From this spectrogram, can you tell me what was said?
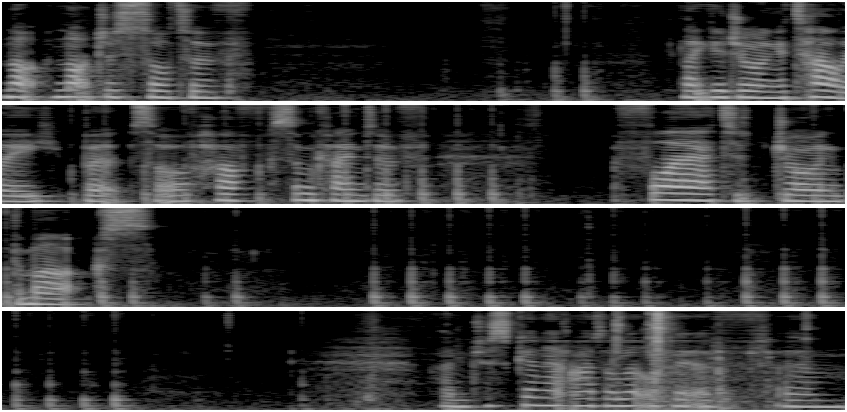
Not not just sort of like you're drawing a tally, but sort of have some kind of flair to drawing the marks. I'm just going to add a little bit of um,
